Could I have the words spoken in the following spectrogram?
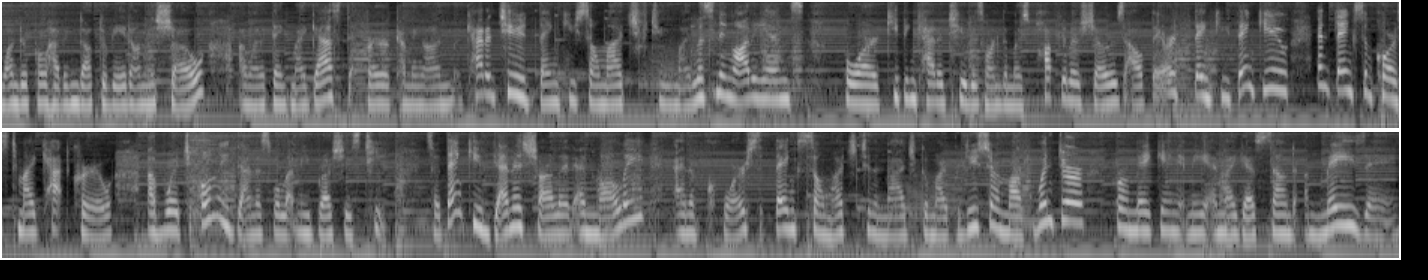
wonderful having Dr. Vaid on the show. I want to thank my guest for coming on Cattitude. Thank you so much to my listening audience for keeping Cattitude as one of the most popular shows out there. Thank you, thank you. And thanks, of course, to my cat crew, of which only Dennis will let me brush his teeth. So thank you, Dennis, Charlotte, and Molly. And of course, thanks so much to the magic of my producer, Mark Winter, for making me and my guests sound amazing.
